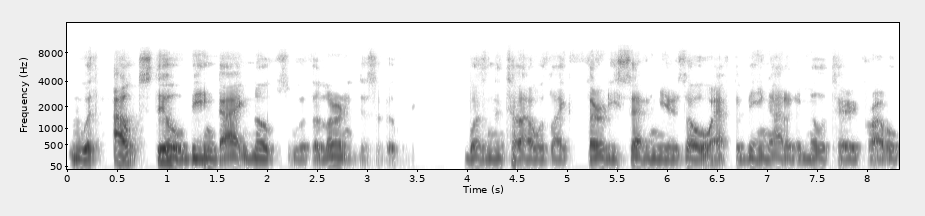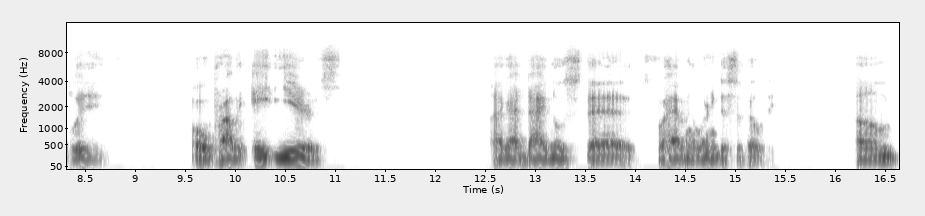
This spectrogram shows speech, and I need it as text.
without still being diagnosed with a learning disability. Wasn't until I was like 37 years old after being out of the military probably oh probably 8 years I got diagnosed uh, for having a learning disability. Um,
